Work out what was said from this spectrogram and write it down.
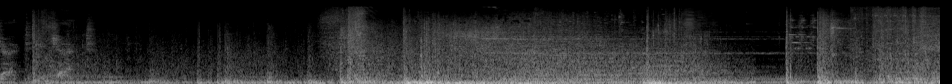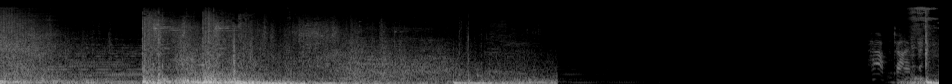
Eject, eject. Halftime.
